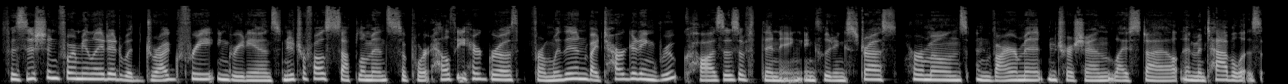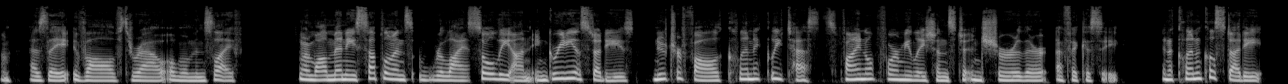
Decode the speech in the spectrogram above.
Physician formulated with drug free ingredients, Nutrafol supplements support healthy hair growth from within by targeting root causes of thinning, including stress, hormones, environment, nutrition, lifestyle, and metabolism as they evolve throughout a woman's life. And while many supplements rely solely on ingredient studies, Nutrafol clinically tests final formulations to ensure their efficacy. In a clinical study,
